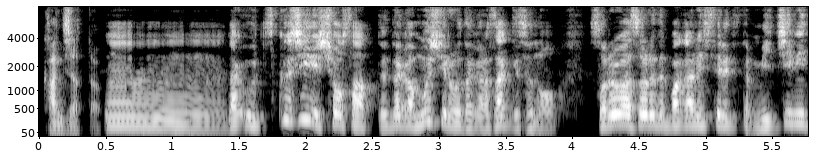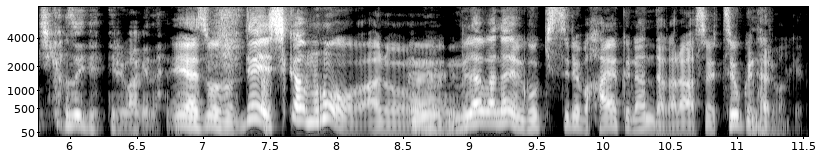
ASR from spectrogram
感じだった。うーん。だから美しい所作って、だからむしろ、だからさっきその、それはそれで馬鹿にしてるって言った道に近づいてってるわけだよね。いや、そうそう。で、しかも、あの、うん無駄がない動きすれば速くなんだから、それ強くなるわけよ。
